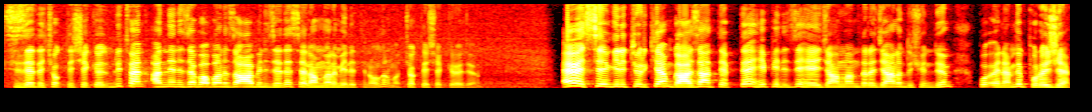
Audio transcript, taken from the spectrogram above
Size de çok teşekkür ederim. Lütfen annenize, babanıza, abinize de selamlarımı iletin olur mu? Çok teşekkür ediyorum. Evet sevgili Türkiye'm Gaziantep'te hepinizi heyecanlandıracağını düşündüğüm bu önemli proje.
